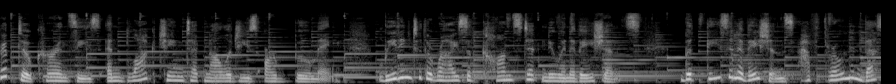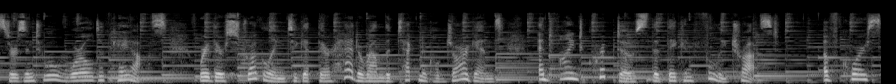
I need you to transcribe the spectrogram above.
Cryptocurrencies and blockchain technologies are booming, leading to the rise of constant new innovations. But these innovations have thrown investors into a world of chaos, where they're struggling to get their head around the technical jargons and find cryptos that they can fully trust. Of course,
